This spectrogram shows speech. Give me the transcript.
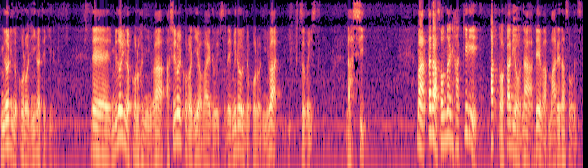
緑のコロニーができる。で緑のコロニーは白いコロニーはワイルドイースト。で緑のコロニーは普通のイーストらしい。まあただそんなにはっきりパッと分かるような例は稀だそうです。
